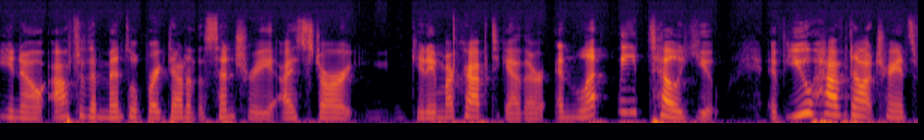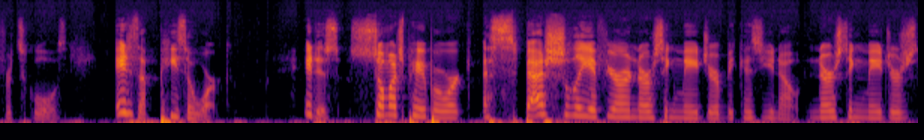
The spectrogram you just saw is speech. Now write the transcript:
you know, after the mental breakdown of the century, I start getting my crap together. And let me tell you, if you have not transferred schools, it is a piece of work. It is so much paperwork, especially if you're a nursing major, because, you know, nursing majors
